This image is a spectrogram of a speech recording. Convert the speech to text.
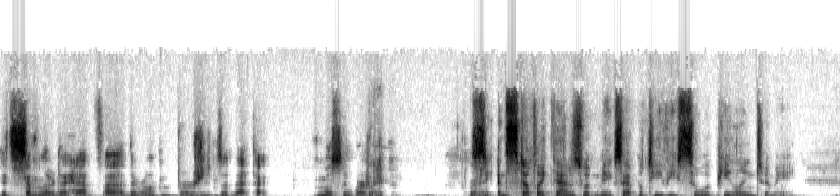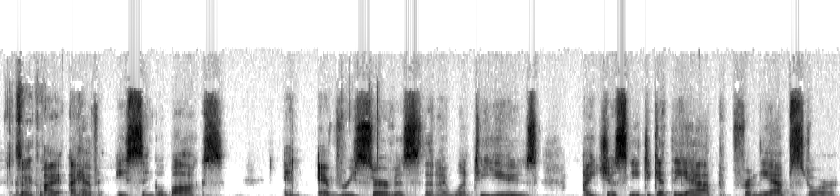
It's similar. They have uh, their own versions of that that mostly work. Right. Right. See, and stuff like that is what makes Apple TV so appealing to me. Exactly. I, I have a single box, and every service that I want to use, I just need to get the app from the App Store,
